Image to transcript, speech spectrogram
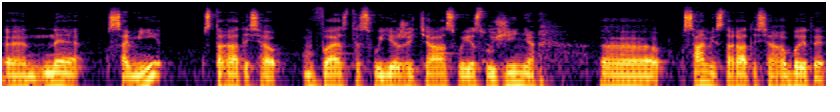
е, не самі старатися ввести своє життя, своє служіння, е, самі старатися робити.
